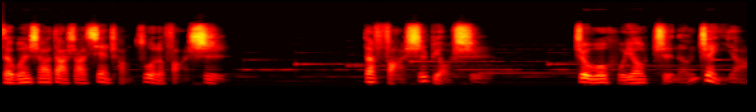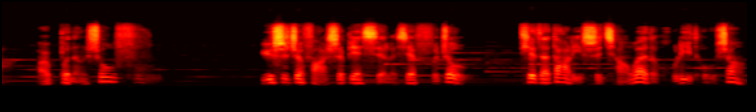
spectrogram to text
在温莎大厦现场做了法事，但法师表示，这窝狐妖只能镇压而不能收服。于是这法师便写了些符咒，贴在大理石墙外的狐狸头上。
